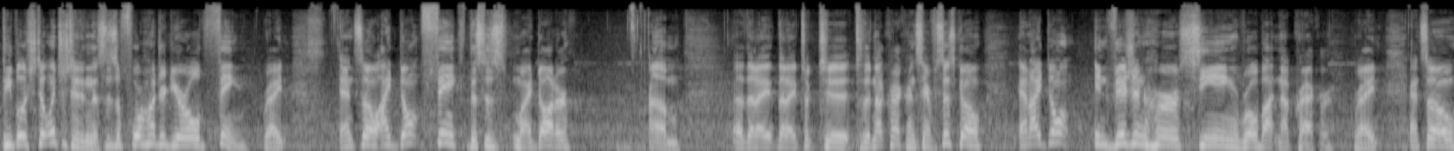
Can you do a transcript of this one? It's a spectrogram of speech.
people are still interested in this. This is a 400 year old thing, right? And so I don't think, this is my daughter, um, uh, that, I, that I took to, to the Nutcracker in San Francisco, and I don't envision her seeing Robot Nutcracker, right? And so,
